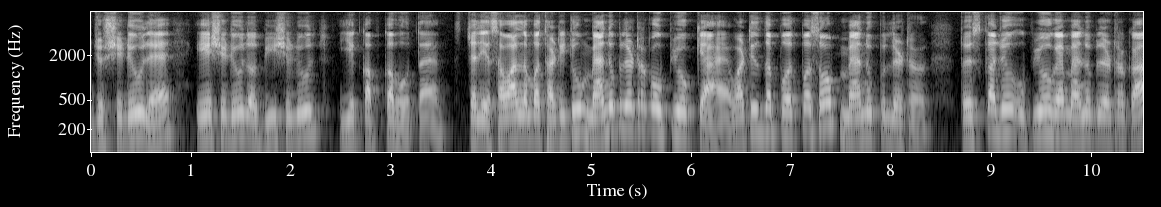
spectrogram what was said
जो शेड्यूल है ए शेड्यूल और बी शेड्यूल ये कब कब होता है। चलिए, सवाल नंबर थर्टी टू मैनुपुलेटर का उपयोग क्या है? What is the purpose of manipulator तो इसका जो उपयोग है मैनुपलेटर का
